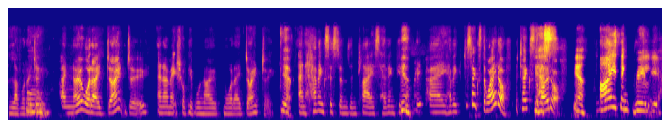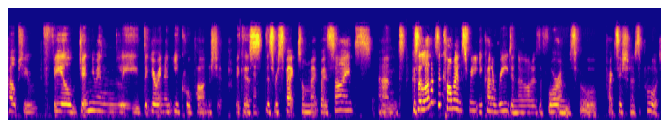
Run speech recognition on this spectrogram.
I love what mm. I do. I know what I don't do and I make sure people know what I don't do. Yeah. And having systems in place, having people yeah. prepay, having just takes the weight off. It takes the yes. load off. Yeah. I think really it helps you feel genuinely that you're in an equal partnership because yeah. there's respect on both sides. And because a lot of the comments we you kind of read in a lot of the forums for practitioner support,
